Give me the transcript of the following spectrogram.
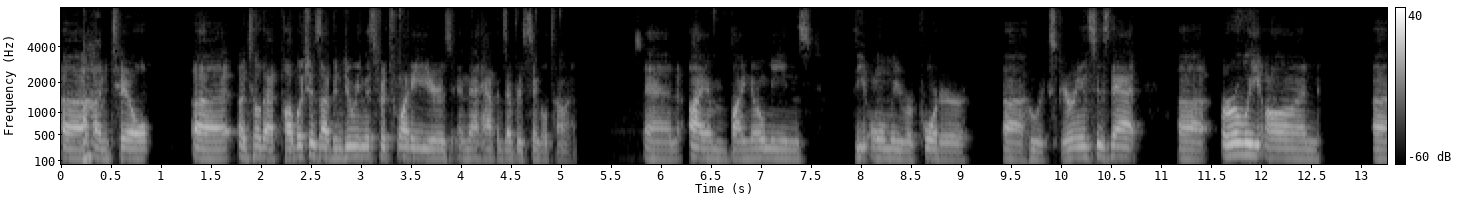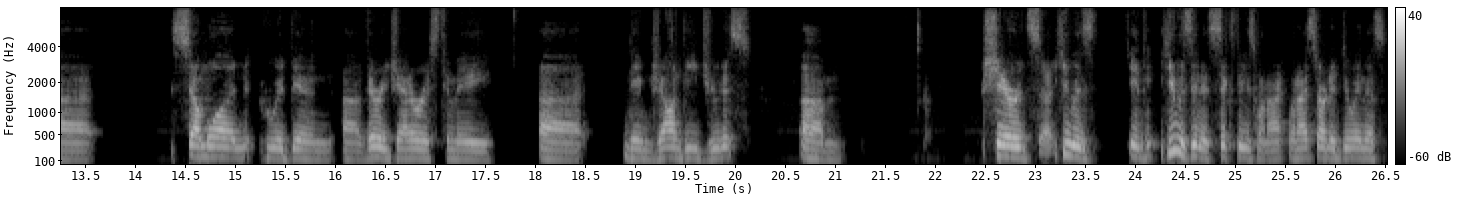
uh, oh. until uh, until that publishes. I've been doing this for 20 years, and that happens every single time. And I am by no means the only reporter uh, who experiences that. Uh, early on, uh, someone who had been uh, very generous to me, uh, named John B. Judis, um, shared. he was in he was in his 60s when I when I started doing this,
